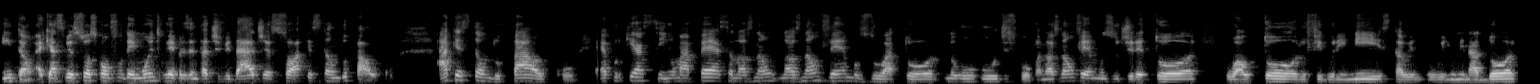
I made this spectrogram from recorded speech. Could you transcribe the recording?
Então, é que as pessoas confundem muito com representatividade, é só a questão do palco. A questão do palco é porque, assim, uma peça, nós não, nós não vemos o ator, o, o desculpa, nós não vemos o diretor, o autor, o figurinista, o, o iluminador.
